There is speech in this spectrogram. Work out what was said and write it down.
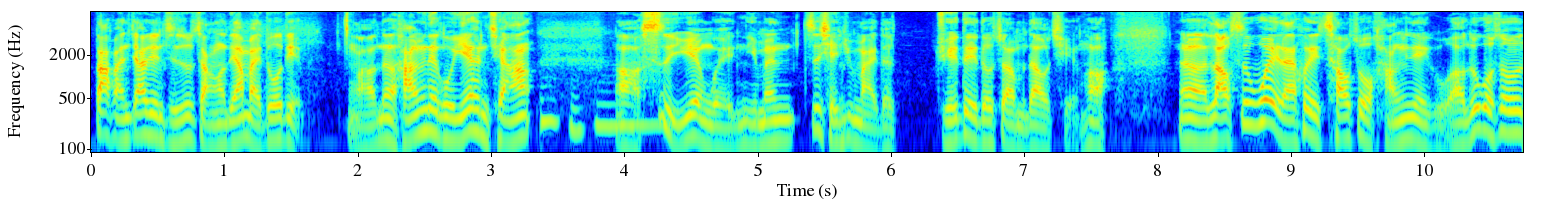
大盘加权指数涨了两百多点。啊，那行业内股也很强。啊，事与愿违，你们之前去买的。绝对都赚不到钱哈，那老师未来会操作行业内股啊。如果说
